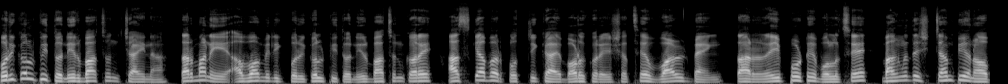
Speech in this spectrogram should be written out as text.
পরিকল্পিত নির্বাচন চাই না। তার মানে আওয়ামী লীগ পরিকল্পিত নির্বাচন করে, আজকে আবার পত্রিকায় বড় করে এসেছে ওয়ার্ল্ড ব্যাংক। তার রিপোর্টে বলেছে, Bangladesh champion of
